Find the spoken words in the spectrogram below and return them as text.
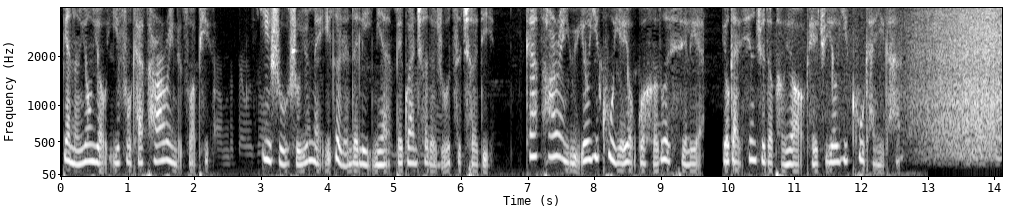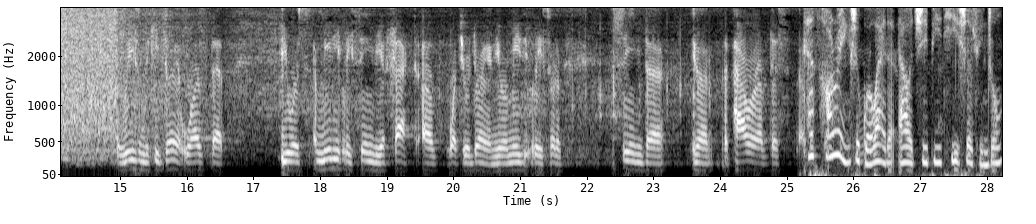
便能拥有一幅 Kath Haring 的作品。艺术属于每一个人的理念被贯彻得如此彻底。Kath Haring 与优衣库也有过合作系列，有感兴趣的朋友可以去优衣库看一看。The reason to keep doing it was that you were immediately seeing the effect of what you were doing, and you were immediately sort of seeing the Kath Haring 是国外的 LGBT 社群中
